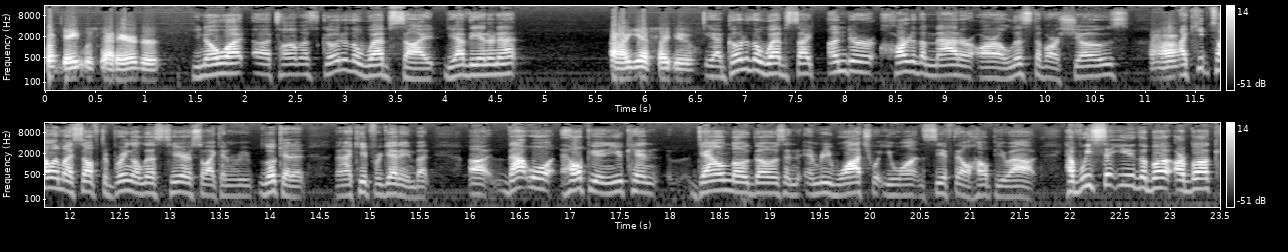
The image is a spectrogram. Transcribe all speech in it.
What date was that aired? Or You know what, uh, Thomas? Go to the website. Do you have the internet? uh, yes, I do. Yeah, go to the website. Under Heart of the Matter are a list of our shows. Uh-huh. I keep telling myself to bring a list here so I can re- look at it, and I keep forgetting. But uh, that will help you, and you can download those and, and rewatch what you want and see if they'll help you out. Have we sent you the book, our book?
